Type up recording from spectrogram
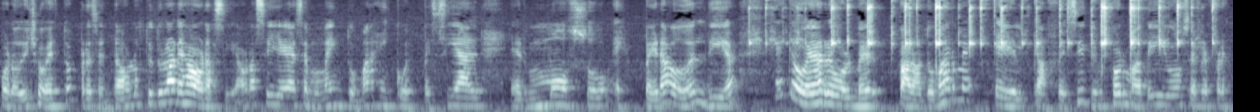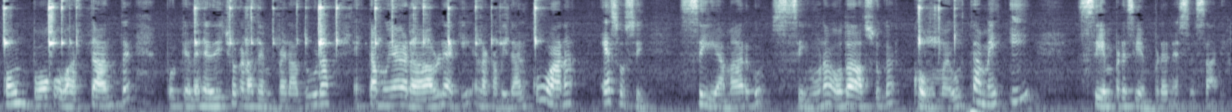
Bueno, dicho esto, presentados los titulares, ahora sí, ahora sí llega ese momento mágico, especial, hermoso, esperado del día, en que voy a revolver para tomarme el cafecito informativo. Se refrescó un poco bastante, porque les he dicho que la temperatura está muy agradable aquí en la capital cubana. Eso sí, sí amargo, sin una gota de azúcar, como me gusta a mí y siempre, siempre necesario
